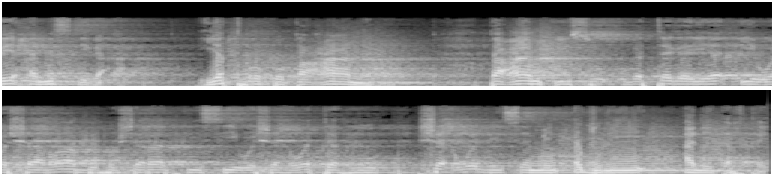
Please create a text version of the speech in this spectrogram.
riixa miskiga ah yatruku tacaamahu tacaamkiisuu uga tegayaa iyo wa sharaabuhu sharaabkiisii wa shahwatahu shahwadiisa min ajlii ani dartay.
